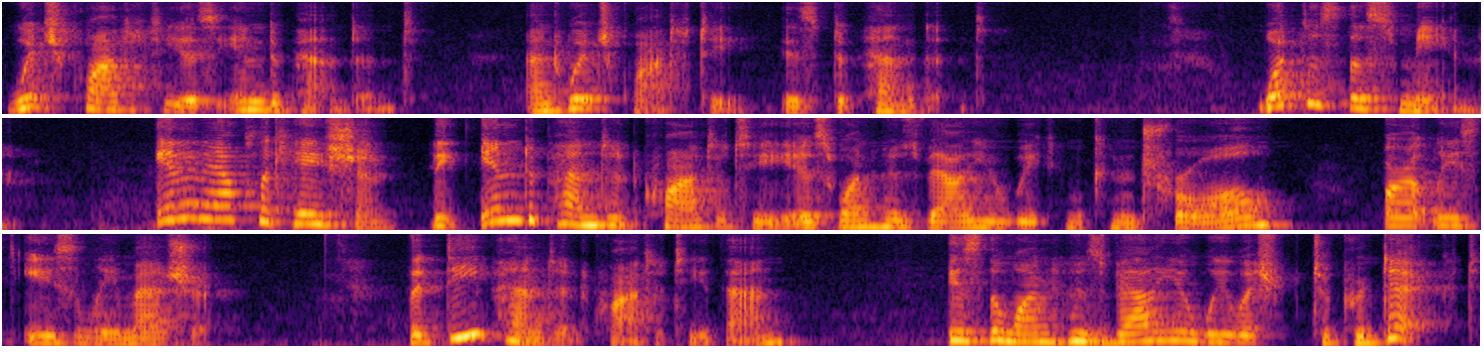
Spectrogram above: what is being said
which quantity is independent and which quantity is dependent. What does this mean? In an application, the independent quantity is one whose value we can control or at least easily measure. The dependent quantity, then, is the one whose value we wish to predict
